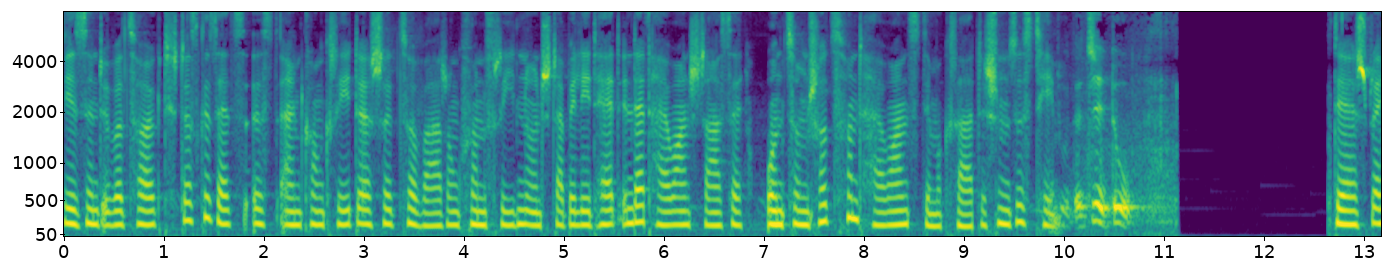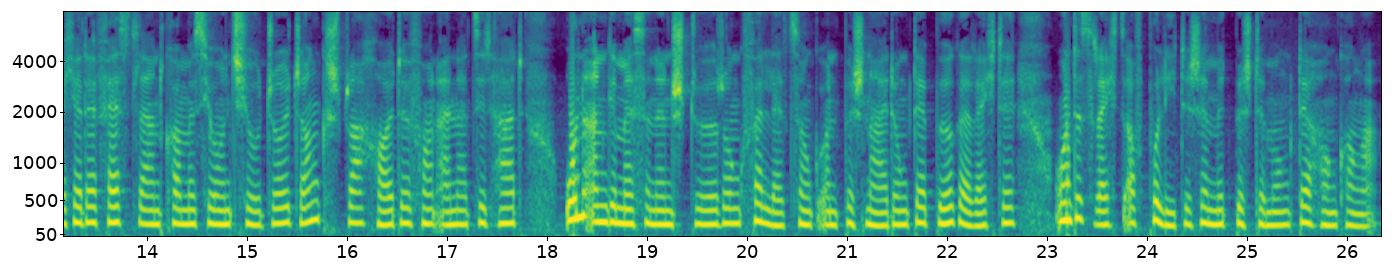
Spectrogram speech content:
wir sind überzeugt, das Gesetz ist ein konkreter Schritt zur Wahrung von Frieden und Stabilität in der Taiwanstraße und zum Schutz von Taiwans demokratischem System. Der Sprecher der Festlandkommission Chiu Joy-jung sprach heute von einer Zitat unangemessenen Störung, Verletzung und Beschneidung der Bürgerrechte und des Rechts auf politische Mitbestimmung der Hongkonger.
